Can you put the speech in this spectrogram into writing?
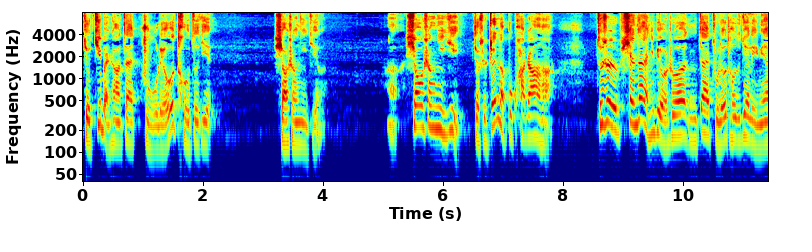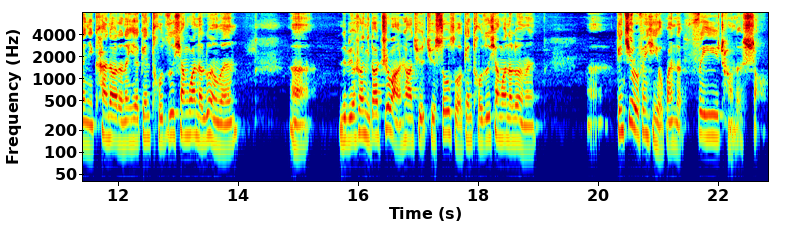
就基本上在主流投资界销声匿迹了。啊，销声匿迹就是真的不夸张哈，就是现在你比如说你在主流投资界里面你看到的那些跟投资相关的论文，啊，你比如说你到知网上去去搜索跟投资相关的论文，啊，跟技术分析有关的非常的少。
